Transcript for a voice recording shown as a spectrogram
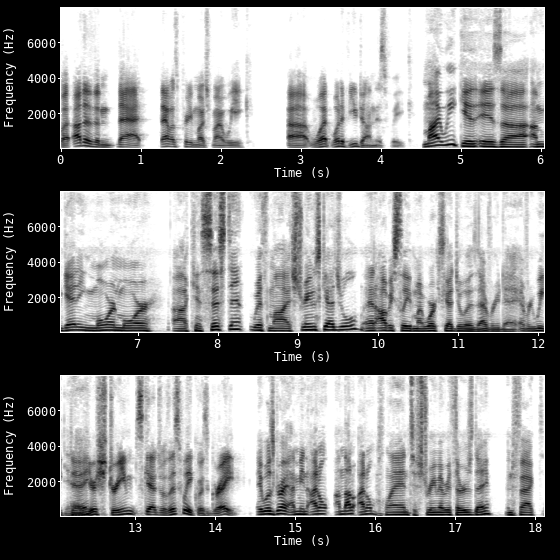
But other than that, that was pretty much my week. Uh, what what have you done this week? my week is, is uh, I'm getting more and more uh, consistent with my stream schedule, and obviously my work schedule is every day, every weekday. your stream schedule this week was great. it was great. I mean, I don't, I'm not, I don't plan to stream every Thursday. In fact,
